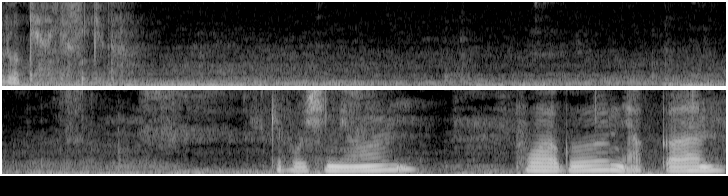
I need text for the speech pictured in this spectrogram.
이렇게 생겼습니다. 이렇게 보시면 부학은 약간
